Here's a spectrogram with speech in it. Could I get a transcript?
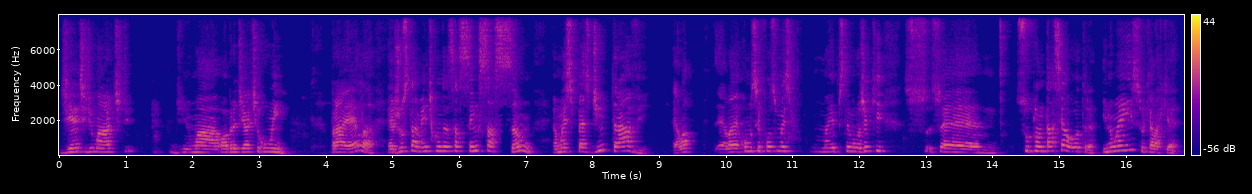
diante de uma arte de, de uma obra de arte ruim? Para ela é justamente quando essa sensação é uma espécie de entrave. Ela, ela é como se fosse uma, uma epistemologia que é, suplantasse a outra. E não é isso que ela quer.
